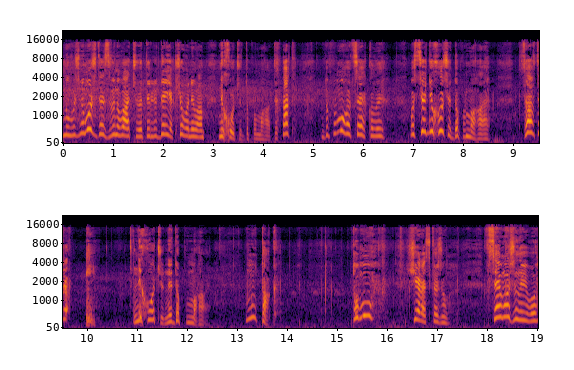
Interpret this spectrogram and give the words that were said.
ну ви ж не можете звинувачувати людей, якщо вони вам не хочуть допомагати. Так? Допомога це коли ось сьогодні хочу, допомагаю. Завтра не хочу, не допомагаю. Ну так. Тому, ще раз кажу, все можливо.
